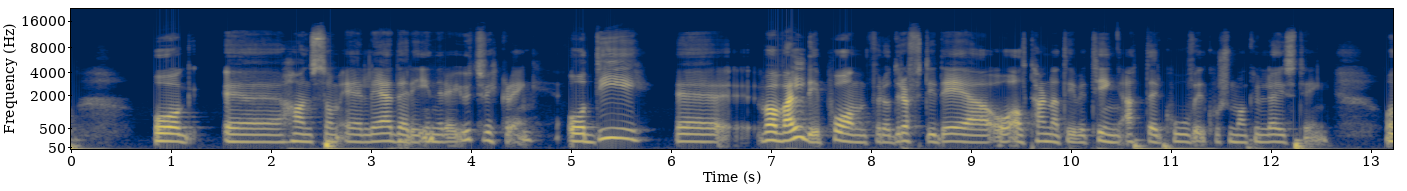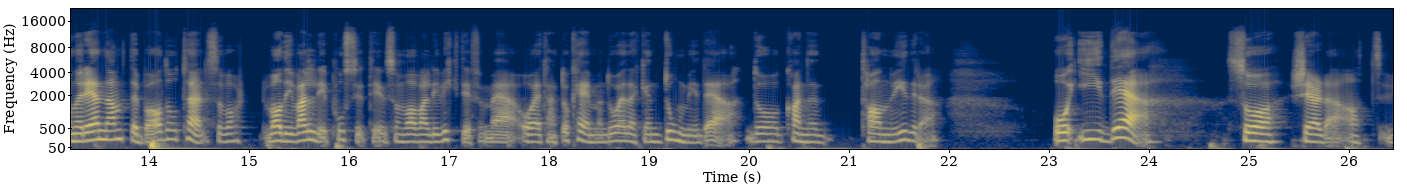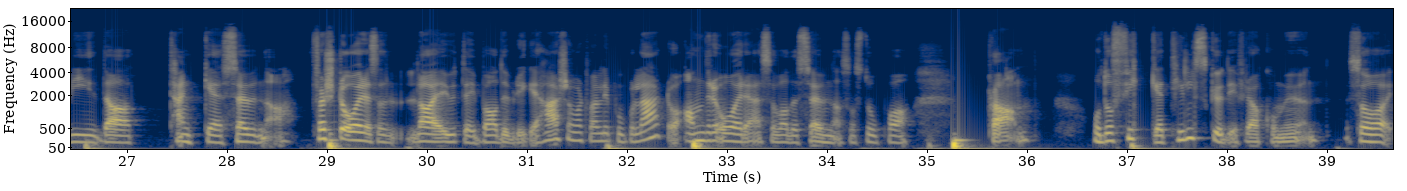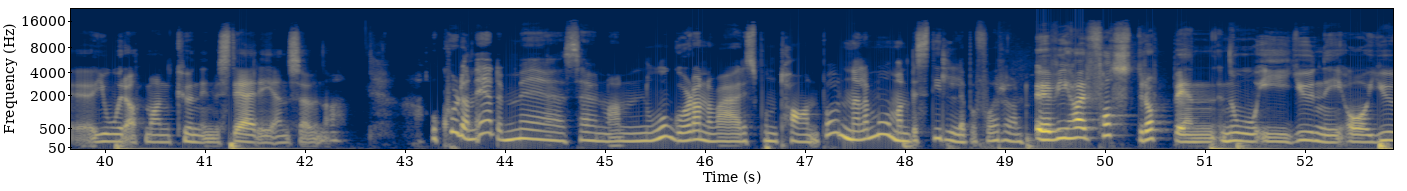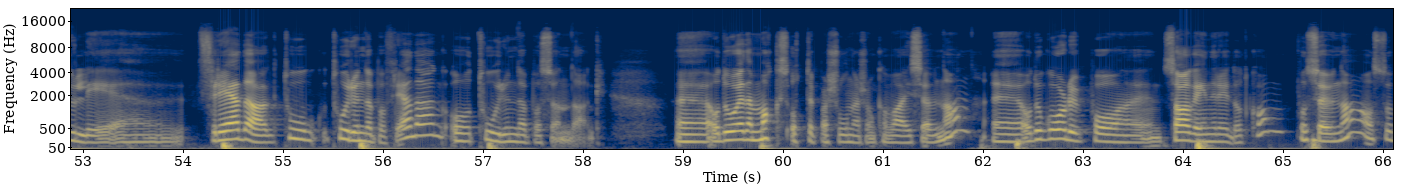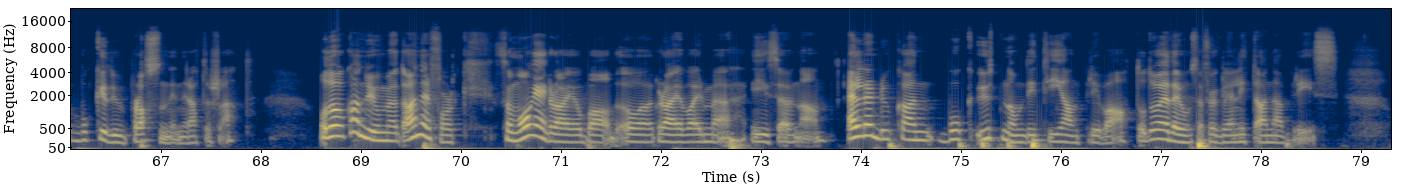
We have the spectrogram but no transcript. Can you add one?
Og eh, han som er leder i Inderøy Utvikling. Og de var veldig på'n for å drøfte ideer og alternative ting etter covid, hvordan man kunne løse ting. Og når jeg nevnte badehotell, så var, var de veldig positive, som var veldig viktig for meg. Og jeg tenkte OK, men da er det ikke en dum idé. Da kan jeg ta den videre. Og i det så skjer det at vi da tenker sauna. Første året så la jeg ut ei badebrygge her som ble veldig populært. Og andre året så var det sauna som sto på planen. Og da fikk jeg tilskudd fra kommunen som eh, gjorde at man kunne investere i en sauna. Og hvordan er det med saunaen nå? Går det an å være spontan på den, eller må man bestille på forhånd? Eh, vi har fast drop-in nå i juni og juli. Eh, fredag, to, to runder på fredag og to runder på søndag. Og da er det maks åtte personer som kan være i saunaen. Uh, og da går du på eh, sagainderøy.com på sauna, og så booker du plassen din, rett og slett. Og da kan du jo møte andre folk som òg er glad i å bade og glad i varme i saunaen. Eller du kan booke utenom de tidene privat, og da er det jo selvfølgelig en litt annen pris.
